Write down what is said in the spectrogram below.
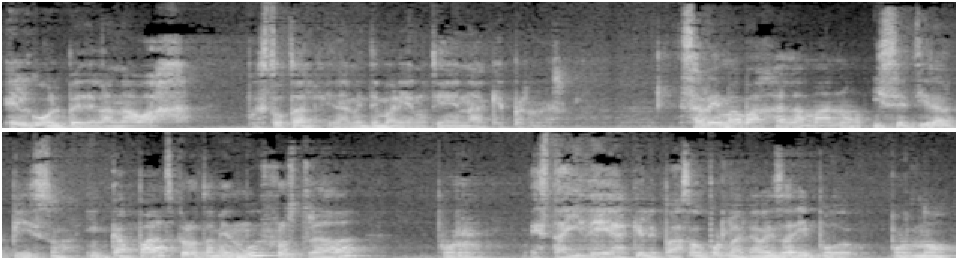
el golpe de la navaja. Pues total, finalmente María no tiene nada que perder. Sarema baja la mano y se tira al piso, incapaz, pero también muy frustrada por esta idea que le pasó por la cabeza y por, no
